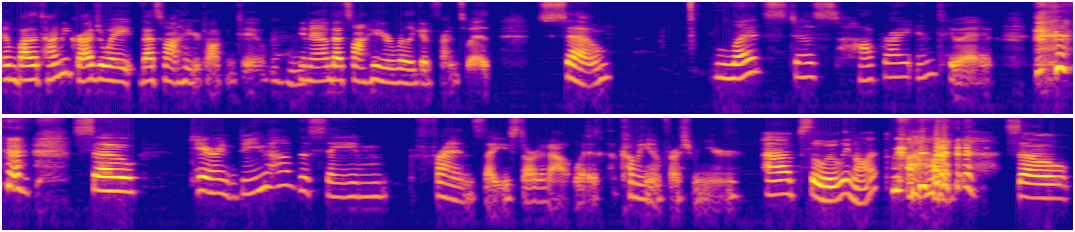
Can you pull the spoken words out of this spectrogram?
and by the time you graduate, that's not who you're talking to. Mhm. You know, that's not who you're really good friends with. So let's just hop right into it. so, Karen, do you have the same friends that you started out with coming in freshman year? Absolutely not. Um, so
